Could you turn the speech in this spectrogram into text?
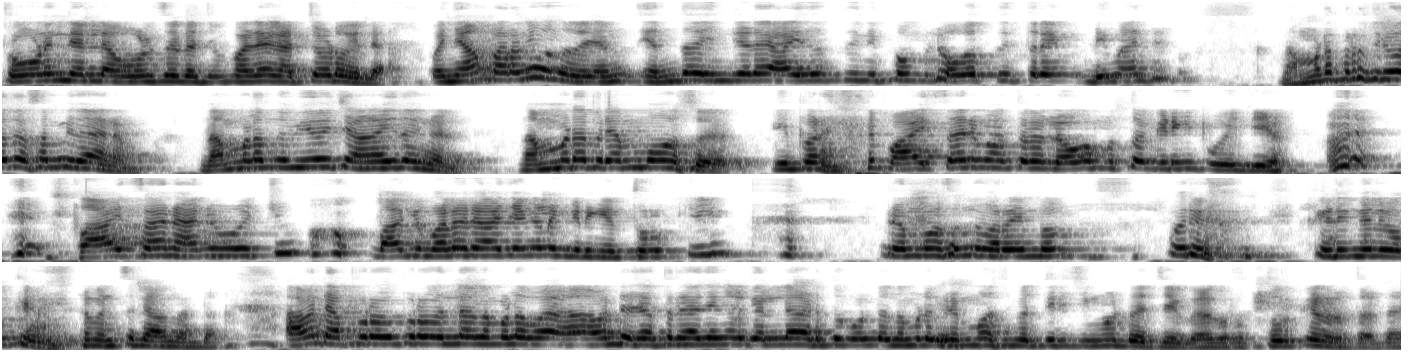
ഡ്രോണിന്റെ എല്ലാം ഹോൾസെയിൽ പഴയ പഴയ കച്ചവടമില്ല അപ്പം ഞാൻ പറഞ്ഞു വന്നത് എന്താ ഇന്ത്യയുടെ ആയുധത്തിന് ഇപ്പം ലോകത്ത് ഇത്രയും ഡിമാൻഡ് നമ്മുടെ പ്രതിരോധ സംവിധാനം നമ്മളന്ന് ഉപയോഗിച്ച ആയുധങ്ങൾ നമ്മുടെ ബ്രഹ്മോസ് ഈ പറഞ്ഞ പാകിസ്ഥാന് മാത്രം ലോകം മൊത്തം കിടുങ്ങി ചെയ്യും. പാകിസ്ഥാൻ അനുഭവിച്ചു. ബാക്കി പല രാജ്യങ്ങളും കിടുങ്ങി. തുർക്കിയും ബ്രഹ്മോസ് എന്ന് പറയുമ്പം ഒരു കിടുങ്ങലും ഒക്കെ മനസ്സിലാവുന്നുണ്ടോ. അവന്റെ അപ്പുറം ഇപ്പുറം എല്ലാം നമ്മൾ അവന്റെ ശത്രുരാജ്യങ്ങൾക്ക് എല്ലാം എടുത്തുകൊണ്ട് നമ്മൾ ബ്രഹ്മോസ് തിരിച്ച് ഇങ്ങോട്ട് വെച്ചേക്കുക തുർക്കിയുടെ അടുത്തുണ്ട്.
